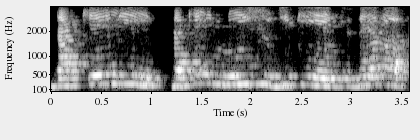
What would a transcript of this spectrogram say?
daquele, daquele nicho de clientes era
